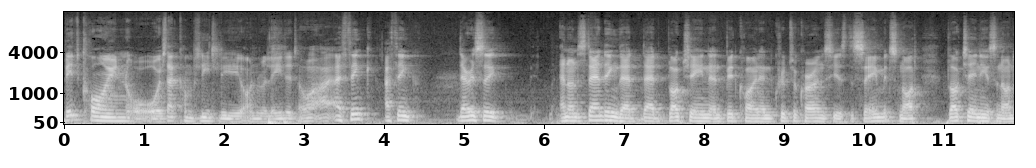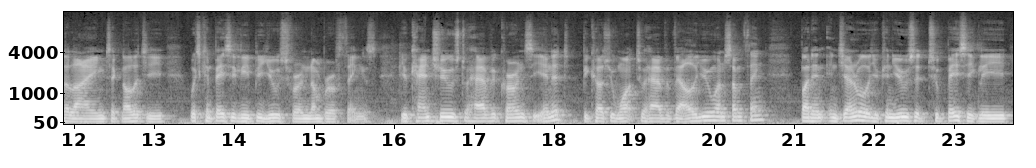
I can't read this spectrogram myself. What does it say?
Bitcoin, or, or, is that completely unrelated? Oh, I, I think I think there is a an understanding that that blockchain and Bitcoin and cryptocurrency is the same. It's not. Blockchain is an underlying technology which can basically be used for a number of things. You can choose to have a currency in it because you want to have a value on something, but in, in general, you can use it to basically,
